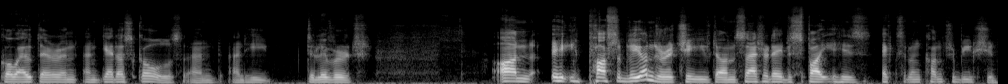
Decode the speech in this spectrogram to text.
Go out there and, and get us goals." And and he delivered on. He possibly underachieved on Saturday, despite his excellent contribution.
